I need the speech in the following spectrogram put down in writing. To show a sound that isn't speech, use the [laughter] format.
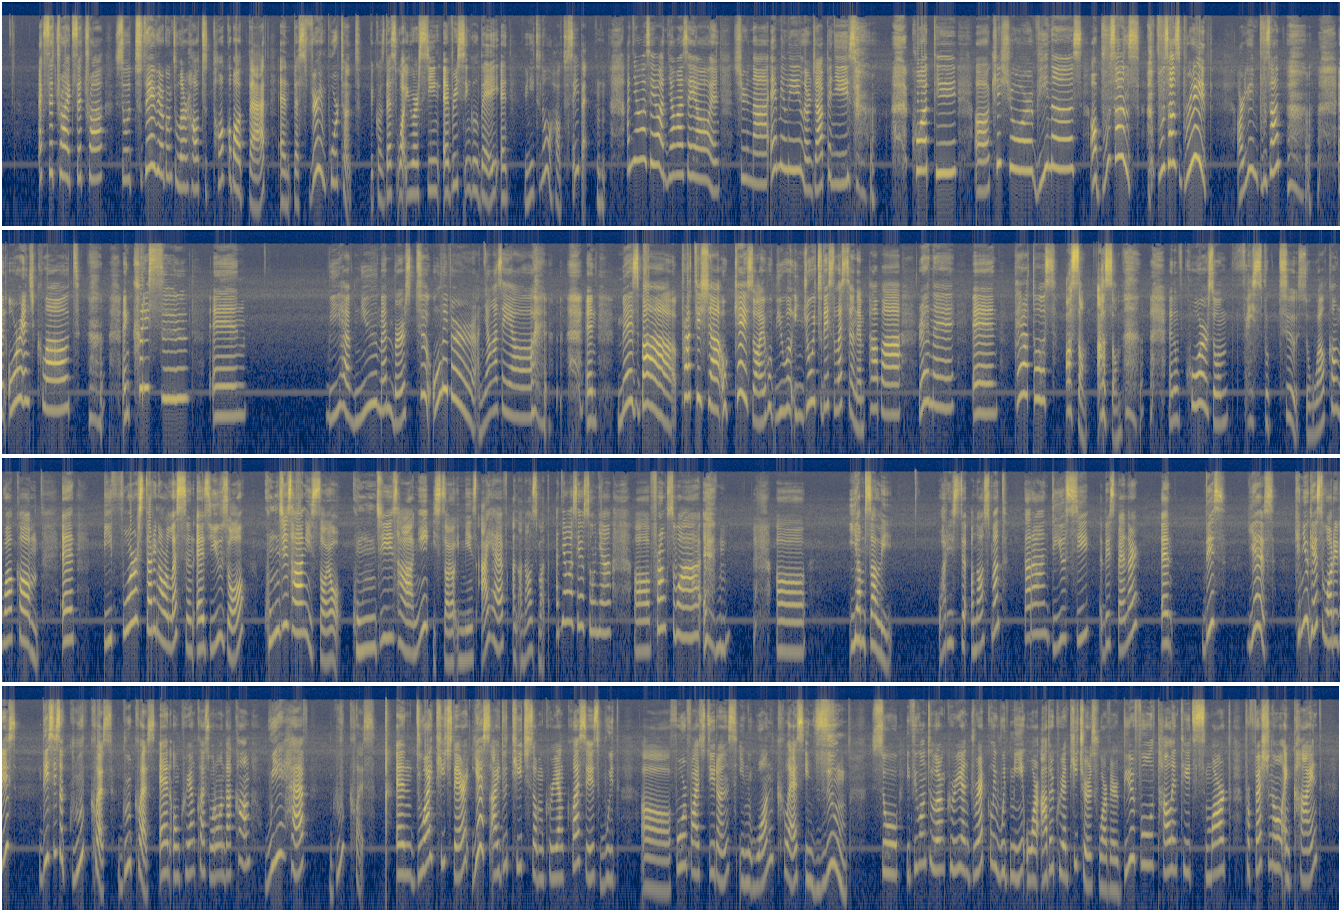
etc. etc. So today we are going to learn how to talk about that, and that's very important because that's what you are seeing every single day, and you need to know how to say that. [laughs] 안녕하세요, 안녕하세요, and Shuna, Emily learn Japanese. Kwati, uh, Kishore, Venus, uh, Busan's, Busan's breathe. Are you in Busan? [laughs] and Orange Cloud, [laughs] and Chris, and we have new members too. Oliver, 안녕하세요. [laughs] and Mezba, Pratisha. Okay, so I hope you will enjoy today's lesson. And Papa, Rene, and Teratos. Awesome, awesome. [laughs] and of course on Facebook too. So welcome, welcome. And before starting our lesson, as usual, 공지사항이 있어요. 공지사항이 있어요. It means I have an announcement. 안녕하세요, 소냐. Uh, Francois and uh, Iamsali. What is the announcement? Taran, do you see this banner? And this, yes, can you guess what it is? This is a group class, group class. And on KoreanClass101.com, we have group class. And do I teach there? Yes, I do teach some Korean classes with uh, four or five students in one class in Zoom. So if you want to learn Korean directly with me or other Korean teachers who are very beautiful, talented, smart, professional, and kind,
